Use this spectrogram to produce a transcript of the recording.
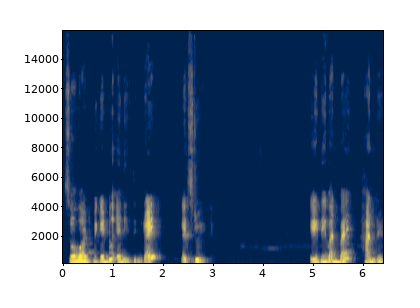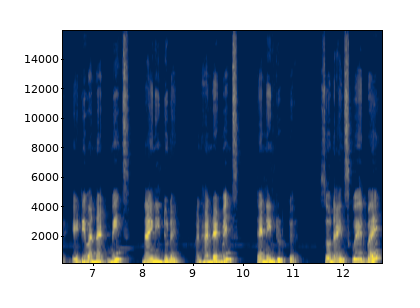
So what? We can do anything, right? Let's do it. 81 by 100. 81 means 9 into 9 and 100 means 10 into 10. So 9 square by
